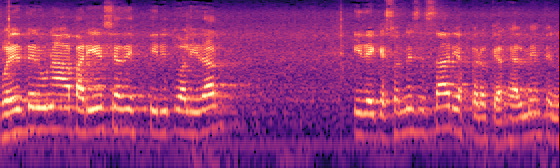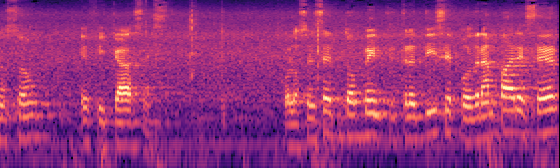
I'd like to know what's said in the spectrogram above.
pueden tener una apariencia de espiritualidad y de que son necesarias, pero que realmente no son eficaces. Colosenses 2.23 dice, podrán parecer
